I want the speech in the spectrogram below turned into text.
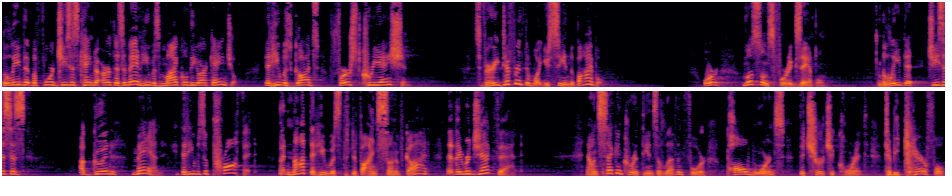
believe that before Jesus came to earth as a man, he was Michael the archangel, that he was God's first creation. It's very different than what you see in the Bible. Or Muslims, for example, believe that Jesus is a good man, that he was a prophet, but not that he was the divine Son of God. That they reject that. Now in 2 Corinthians 11:4, Paul warns the church at Corinth to be careful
